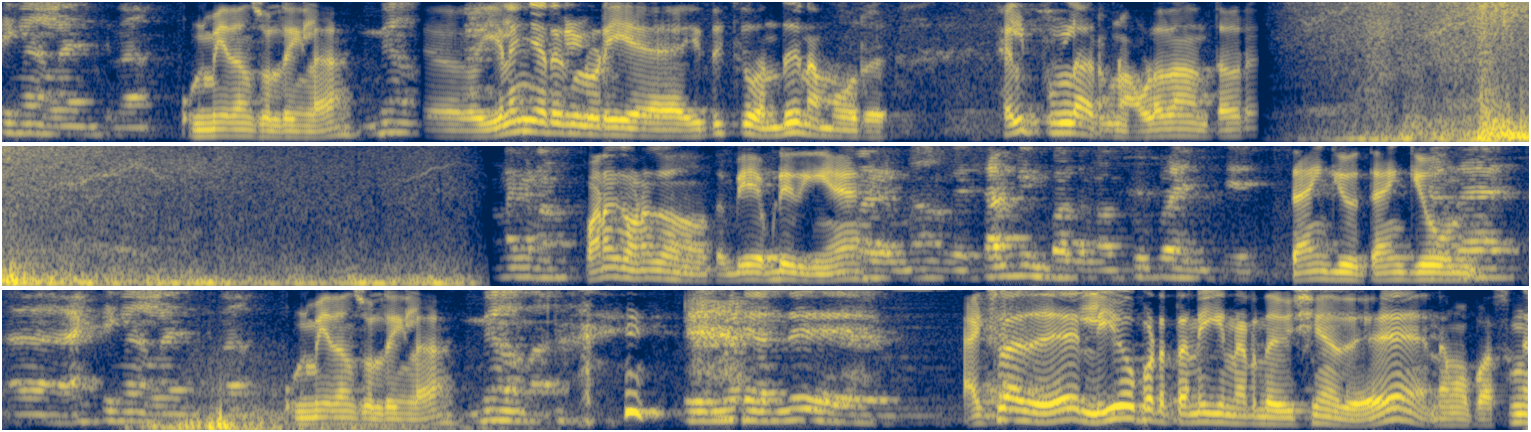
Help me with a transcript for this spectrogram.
ஆக்டிங்லாம் நல்லா இருந்துச்சுண்ணா. உண்மைதான் சொல்கிறீங்களா உண்மையாக இளைஞர்களுடைய இதுக்கு வந்து நம்ம ஒரு ஹெல்ப்ஃபுல்லாக இருக்கணும் அவ்வளோதான் தவிர. வணக்கம் வணக்கம் தம்பி எப்படி இருக்கீங்க? ஷாப்பிங் சூப்பராக இருந்துச்சு. தேங்க்யூ தேங்க்யூ ஆக்டிங்லாம் நல்லா இருந்துச்சுண்ணா. உண்மைதான் சொல்கிறீங்களா வந்து ஆக்சுவலாக அது லியோ படத்தன்னைக்கு நடந்த விஷயம் அது. நம்ம பசங்க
